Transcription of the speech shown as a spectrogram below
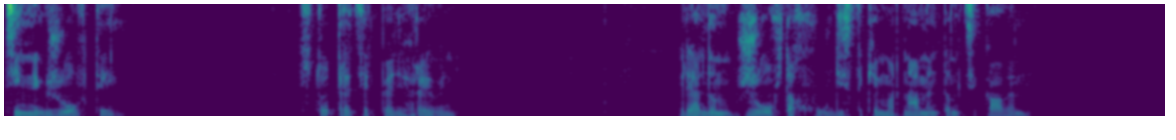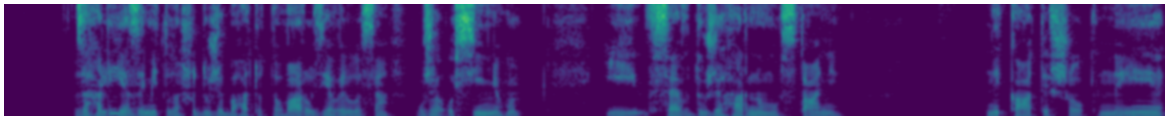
Цінник жовтий 135 гривень. Рядом жовта худі з таким орнаментом цікавим. Взагалі я замітила, що дуже багато товару з'явилося уже осіннього, і все в дуже гарному стані. Ні катишок, ні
